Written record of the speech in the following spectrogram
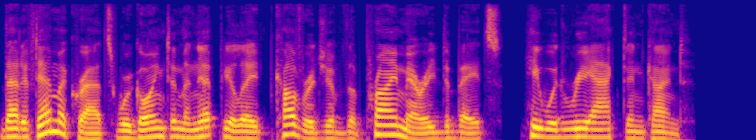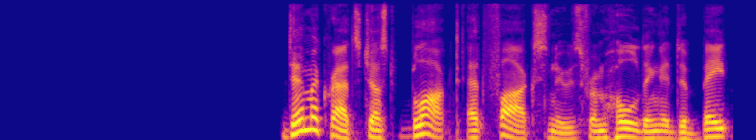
that if Democrats were going to manipulate coverage of the primary debates, he would react in kind. Democrats just blocked at Fox News from holding a debate.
